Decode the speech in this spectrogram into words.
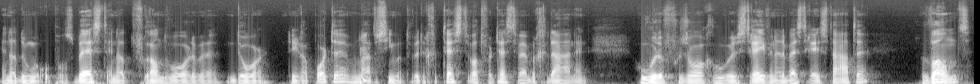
En dat doen we op ons best. En dat verantwoorden we door die rapporten. We Ja. laten zien wat we er getest, wat voor testen we hebben gedaan. En hoe we ervoor zorgen, hoe we streven naar de beste resultaten. Want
